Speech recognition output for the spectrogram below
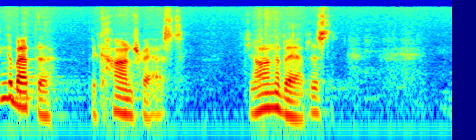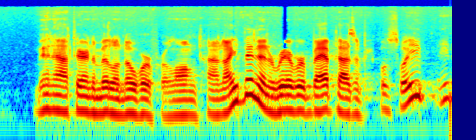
Think about the, the contrast. John the Baptist, been out there in the middle of nowhere for a long time. Now, he'd been in a river baptizing people, so he, he,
